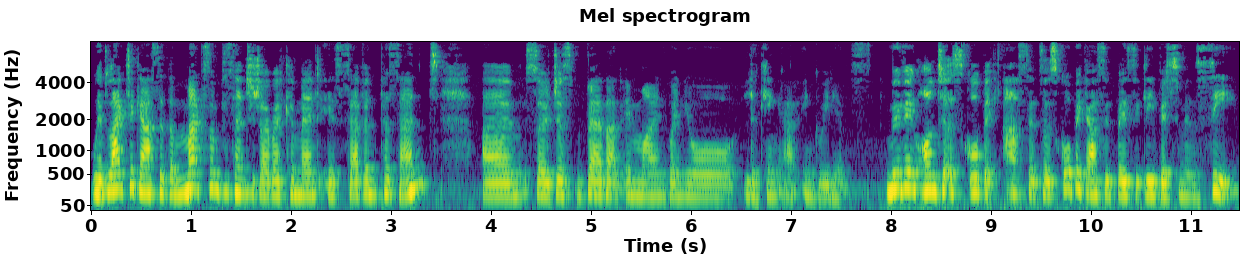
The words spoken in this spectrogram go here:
With lactic acid, the maximum percentage I recommend is 7%. Um, so just bear that in mind when you're looking at ingredients. Moving on to ascorbic acid. So ascorbic acid, basically vitamin C.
